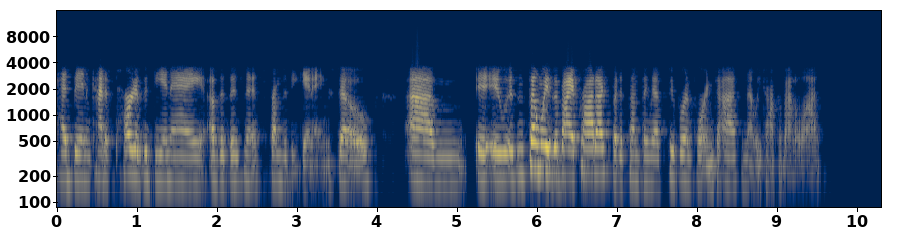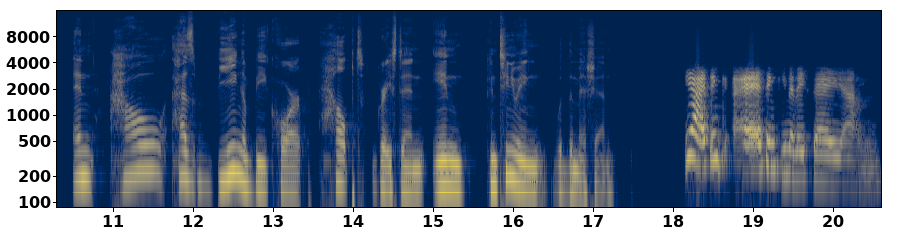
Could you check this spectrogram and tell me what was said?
had been kind of part of the DNA of the business from the beginning. So um, it, it was in some ways a byproduct, but it's something that's super important to us and that we talk about a lot. And how has being a B Corp helped Greyston in continuing with the mission? Yeah, I think I think you know they say um,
